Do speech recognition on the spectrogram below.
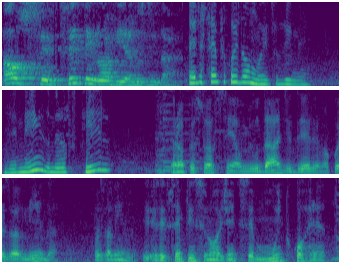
aos 69 anos de idade. Ele sempre cuidou muito de mim, de mim, dos meus filhos. Era uma pessoa assim, a humildade dele é uma coisa linda, coisa linda. Ele sempre ensinou a gente a ser muito correto.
